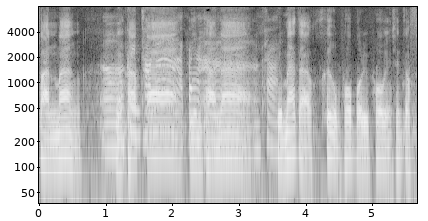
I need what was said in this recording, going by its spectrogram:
ฟันบ้างอ่า นะครัครีบมทาหน้าครีมทาหน้า อ่าค่ะหรือแม้แต่เครื่องอุปโภคบริโภคอย่างเช่นกาแฟ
